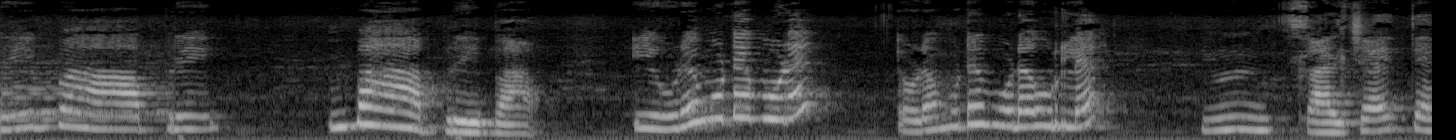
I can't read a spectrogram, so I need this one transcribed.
अरे बापरे. बापरे बाप. एवढ्या मोठ्या पोळ्या? एवढ्या मोठ्या पोळ्या उरल्या? कालच्या आहेत त्या.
